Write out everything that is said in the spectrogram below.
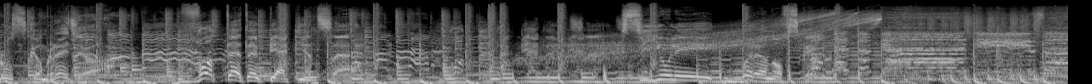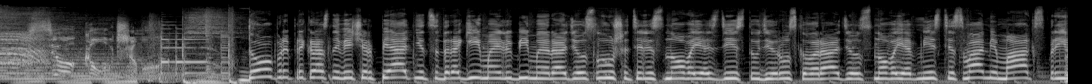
русском радио. Вот это пятница! С Юлей Барановской. Все к лучшему. Добрый, прекрасный вечер пятницы, дорогие мои любимые радиослушатели. Снова я здесь, в студии Русского радио. Снова я вместе с вами. Макс, привет.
